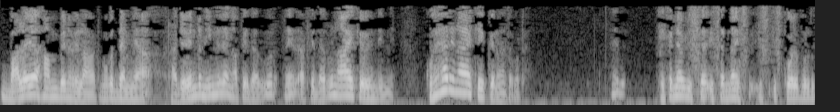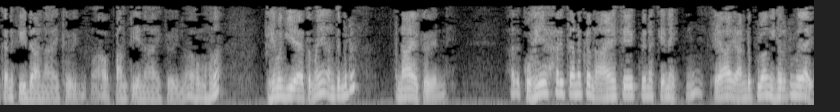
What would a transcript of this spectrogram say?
බලය හම්බෙන වෙලාවට මොකද දැන් මෙයා රජ වෙන්න ඉන්නේ දැන් අපේ දරුවෝ නේද අපේ දරුවෝ නායකයෝ වෙන්න ඉන්නේ කොහේ හරි නායකයෙක් වෙනවා එතකොට. නේද? ඒක නේ ඉස්සෙල්ල ඉස්කෝලේ පුරුදු කරන ක්‍රීඩා නායකයෝ ඉන්නවා පන්තියේ නායකයෝ ඉන්නවා කොහොමම එහෙම ගියා තමයි අන්තිමට නායක වෙන්නේ. හරි කොහේ හරි තැනක නායකයෙක් වෙන කෙනෙක් එයා යන්න පුළුවන් ඉහළටම යයි.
